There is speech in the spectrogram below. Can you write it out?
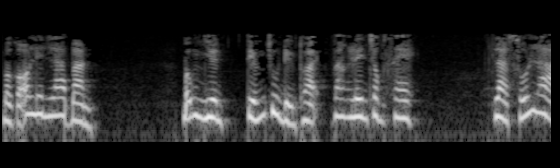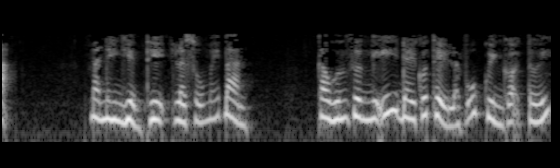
mà gõ lên la bàn. Bỗng nhiên, tiếng chuông điện thoại vang lên trong xe. Là số lạ. Màn hình hiển thị là số máy bàn. Cao Hướng Dương nghĩ đây có thể là Vũ Quỳnh gọi tới,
